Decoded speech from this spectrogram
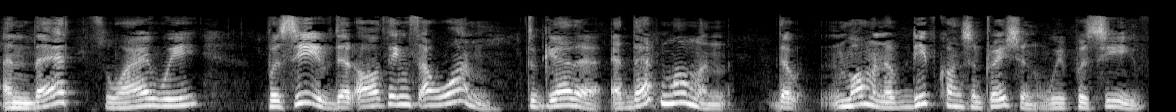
And that's why we perceive that all things are one together. At that moment, the moment of deep concentration, we perceive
